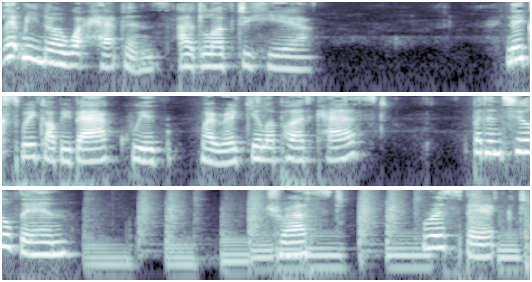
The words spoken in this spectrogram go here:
Let me know what happens. I'd love to hear. Next week I'll be back with my regular podcast. But until then, trust respect,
